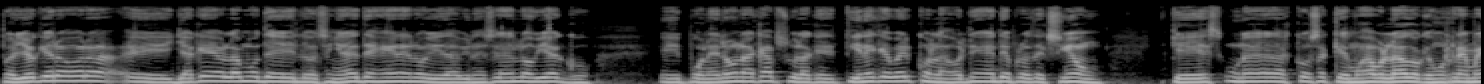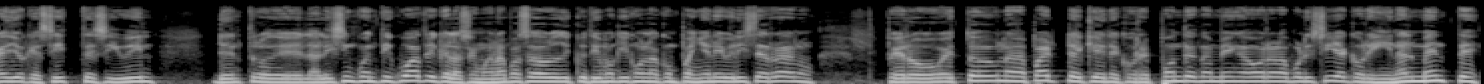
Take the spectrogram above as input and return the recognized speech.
Pero yo quiero ahora, eh, ya que hablamos de las señales de género y de la violencia en el noviazgo, eh, poner una cápsula que tiene que ver con las órdenes de protección, que es una de las cosas que hemos hablado, que es un remedio que existe civil dentro de la ley 54 y que la semana pasada lo discutimos aquí con la compañera Ibeli Serrano. Pero esto es una parte que le corresponde también ahora a la policía, que originalmente,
